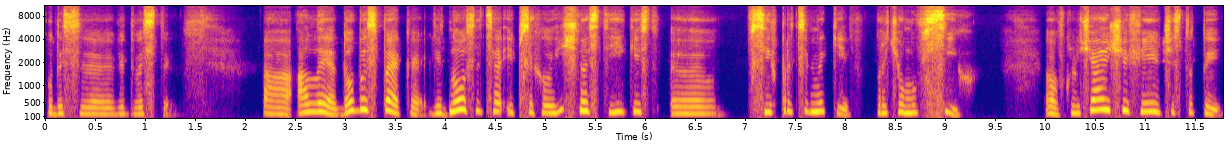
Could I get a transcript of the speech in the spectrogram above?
кудись е, відвести. Але до безпеки відноситься і психологічна стійкість е, всіх працівників, причому всіх, включаючи фею чистоти,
